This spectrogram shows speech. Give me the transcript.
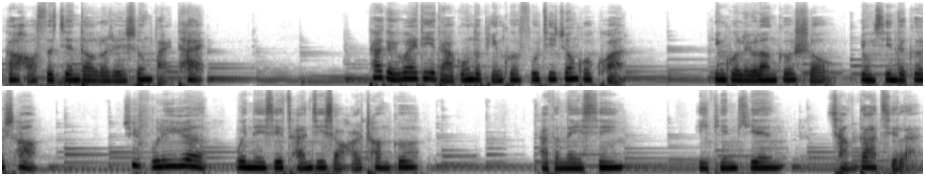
他好似见到了人生百态。他给外地打工的贫困夫妻捐过款，听过流浪歌手用心的歌唱。去福利院为那些残疾小孩唱歌，他的内心一天天强大起来。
